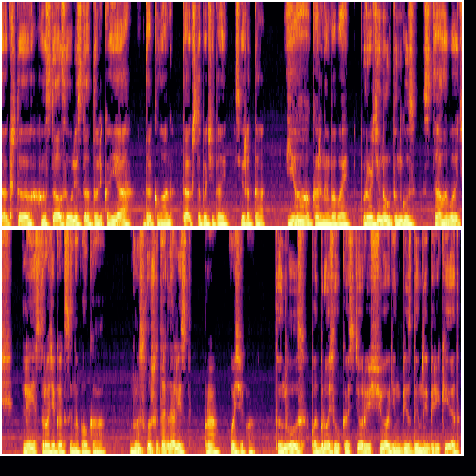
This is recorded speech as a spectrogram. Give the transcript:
Так что остался у листа только я, да клан. Так что почитай, сирота. «Ёкарный бабай!» – протянул Тунгус. «Стало быть, лист вроде как сына полка. Ну, слушай тогда лист про Осипа». Тунгус подбросил в костер еще один бездымный брикет,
